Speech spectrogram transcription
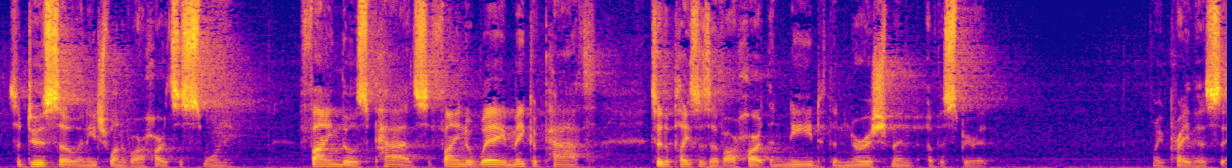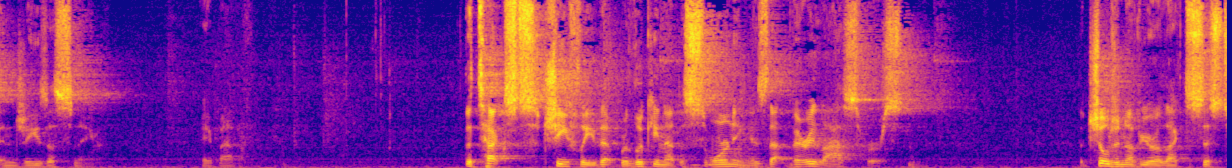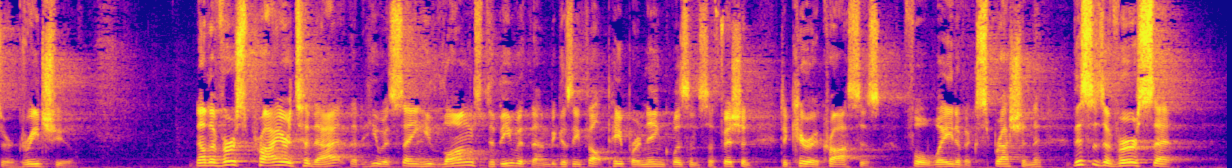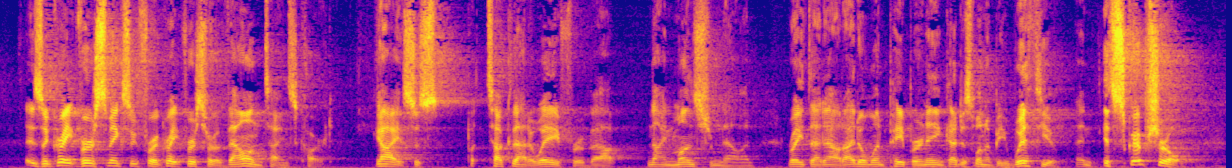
So do so in each one of our hearts this morning. Find those paths, find a way, make a path to the places of our heart that need the nourishment of the Spirit. We pray this in Jesus' name. Amen. The text, chiefly, that we're looking at this morning is that very last verse. The children of your elect sister greet you now, the verse prior to that, that he was saying he longed to be with them because he felt paper and ink wasn't sufficient to carry across his full weight of expression. This is a verse that is a great verse, makes it for a great verse for a Valentine's card. Guys, just put, tuck that away for about nine months from now and write that out. I don't want paper and ink, I just want to be with you. And it's scriptural,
